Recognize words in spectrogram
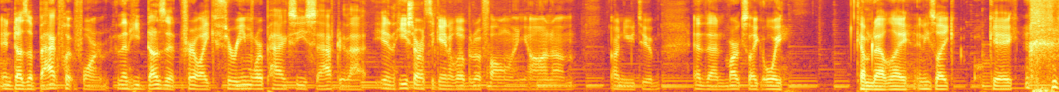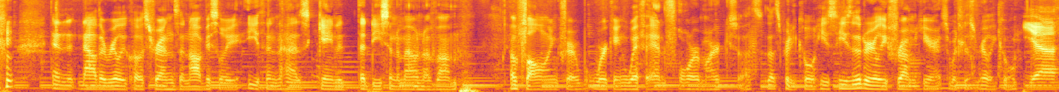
and does a backflip for him, and then he does it for like three more PAX East after that, and he starts to gain a little bit of following on um on YouTube, and then Mark's like, "Oi, come to LA," and he's like, "Okay." and now they're really close friends, and obviously Ethan has gained a, a decent amount of um of following for working with and for Mark, so that's that's pretty cool. He's he's literally from here, so which is really cool. Yeah.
